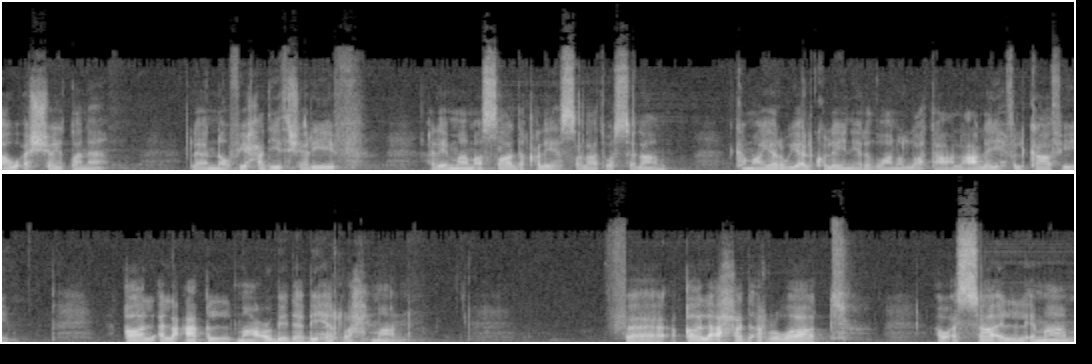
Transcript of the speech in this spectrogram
أو الشيطنة لأنه في حديث شريف الإمام الصادق عليه الصلاة والسلام كما يروي الكليني رضوان الله تعالى عليه في الكافي قال العقل ما عبد به الرحمن. فقال أحد الرواة أو السائل للامام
